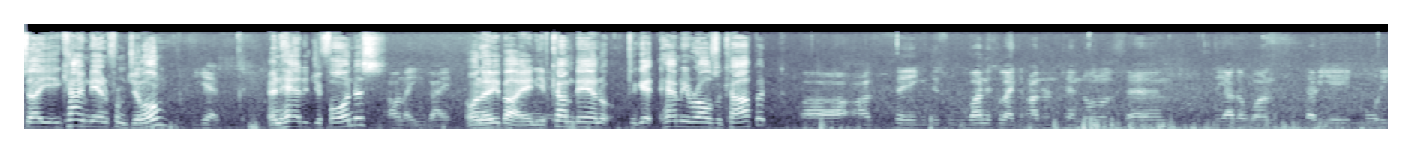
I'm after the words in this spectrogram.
So you came down from Geelong, Yes, and how did you find us? on eBay. On eBay, and you've come down to get how many rolls of carpet? Uh, I think this one is like $110 and the other one 38 40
